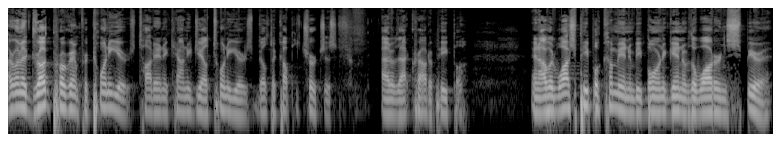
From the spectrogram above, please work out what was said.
I run a drug program for 20 years, taught in a county jail 20 years, built a couple churches out of that crowd of people. And I would watch people come in and be born again of the water and spirit.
